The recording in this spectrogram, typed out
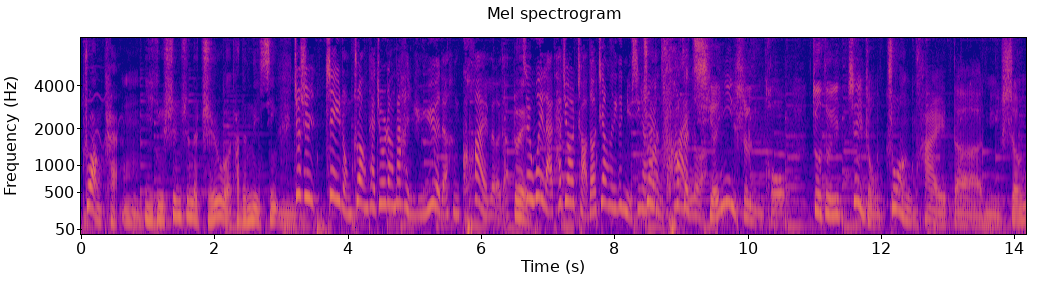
状态，嗯，已经深深的植入了他的内心。就是这一种状态，就是让他很愉悦的、很快乐的。对所以未来他就要找到这样的一个女性，让就是他很他在快乐。潜意识里头，就对于这种状态的女生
